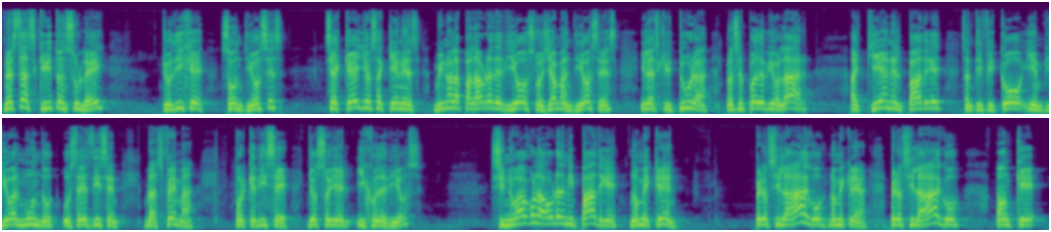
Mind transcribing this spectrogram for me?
¿no está escrito en su ley? Yo dije, ¿son dioses? Si aquellos a quienes vino la palabra de Dios los llaman dioses y la escritura no se puede violar, a quien el Padre santificó y envió al mundo, ustedes dicen blasfema, porque dice, yo soy el Hijo de Dios? Si no hago la obra de mi Padre, no me creen. Pero si la hago, no me crean. Pero si la hago, aunque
